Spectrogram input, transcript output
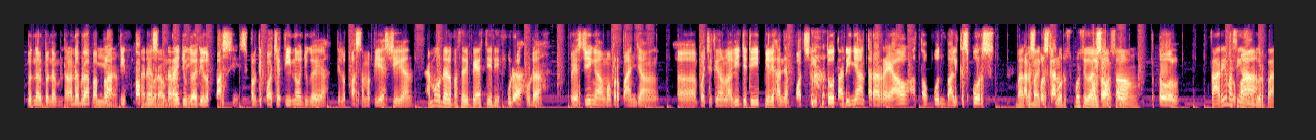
bener bener bener ada berapa Iya, pelatih top ada yang sebenarnya pelatih. juga dilepas sih seperti Pochettino juga ya dilepas sama PSG kan Emang udah lepas dari PSG deh. udah udah PSG nggak mau perpanjang eh, Pochettino lagi jadi pilihannya Poch itu tadinya antara Real ataupun balik ke Spurs Batu Karena balik Spurs kan Spurs. Spurs juga kosong kosong. betul Sari masih Cuma- nganggur pak.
